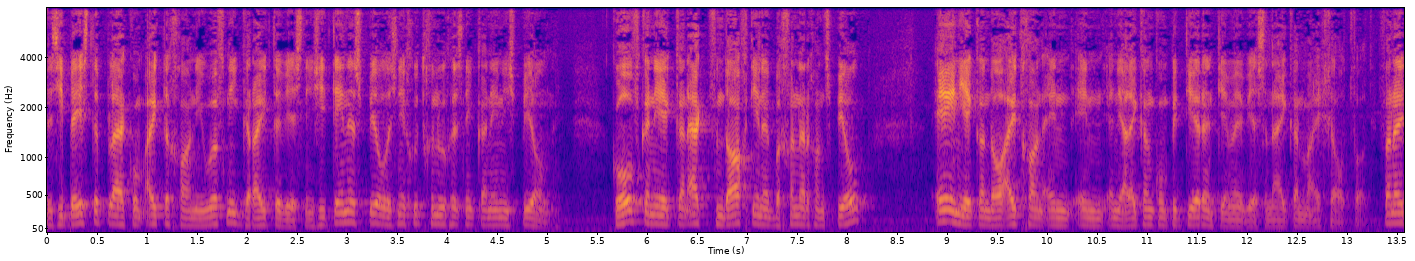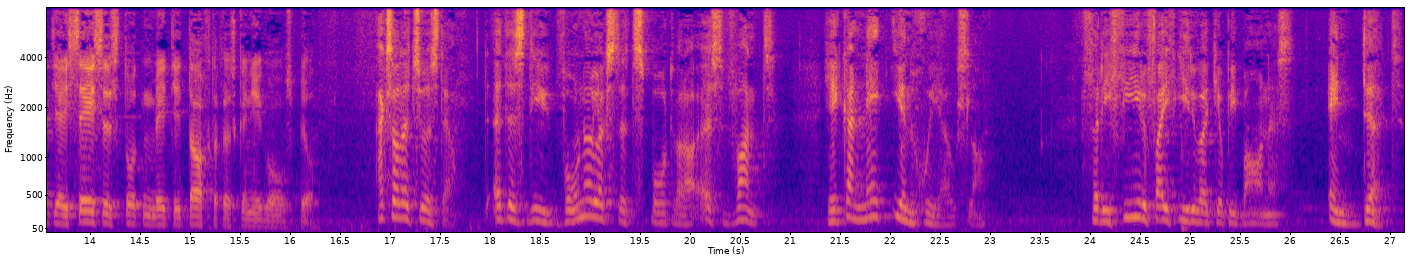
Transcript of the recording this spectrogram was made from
Dis die beste plek om uit te gaan. Jy hoef nie great te wees nie. As jy tennis speel, is nie goed genoeg is nie, kan jy nie speel nie. Golf kan jy kan ek vandag teen 'n beginner gaan speel en jy kan daar uitgaan en en en jy kan kompeteer teen my wees en hy kan my geld vat. Vanuit jy 6 is tot en met jy 80 is kan jy golf speel. Ek sal dit so stel. Dit is die wonderlikste sport wat daar is want jy kan net een goeie hou slaan vir die 4 of 5 ure wat jy op die baan is en dit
